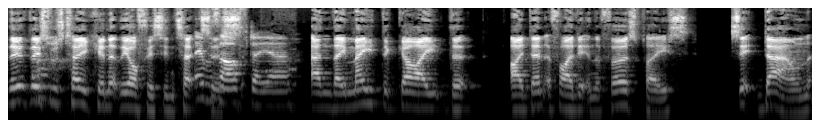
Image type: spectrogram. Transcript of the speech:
th- this was taken at the office in Texas. It was after, yeah. and they made the guy that identified it in the first place sit down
